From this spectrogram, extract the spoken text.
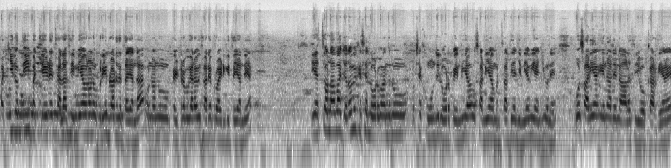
25 ਤੋਂ 30 ਬੱਚੇ ਜਿਹੜੇ ਥੈਲਾਸੀਮੀਆ, ਉਹਨਾਂ ਨੂੰ ਫ੍ਰੀ ਬਲੱਡ ਦਿੱਤਾ ਜਾਂਦਾ। ਉਹਨਾਂ ਨੂੰ ਫਿਲਟਰ ਵਗੈਰਾ ਵੀ ਸਾਰੇ ਪ੍ਰੋਵਾਈਡ ਕੀਤੇ ਜਾਂਦੇ ਆ। ਇਸ ਤੋਂ ਇਲਾਵਾ ਜਦੋਂ ਵੀ ਕਿਸੇ ਲੋੜਵੰਦ ਨੂੰ ਉੱਥੇ ਖੂਨ ਦੀ ਲੋੜ ਪੈਂਦੀ ਆ, ਉਹ ਸਾਡੀਆਂ ਅੰਮ੍ਰਿਤਸਰ ਦੀਆਂ ਜਿੰਨੀਆਂ ਵੀ ਐਨਜੀਓ ਨੇ, ਉਹ ਸਾਰੀਆਂ ਇਹਨਾਂ ਦੇ ਨਾਲ ਸਹਿਯੋਗ ਕਰਦੀਆਂ ਨੇ।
